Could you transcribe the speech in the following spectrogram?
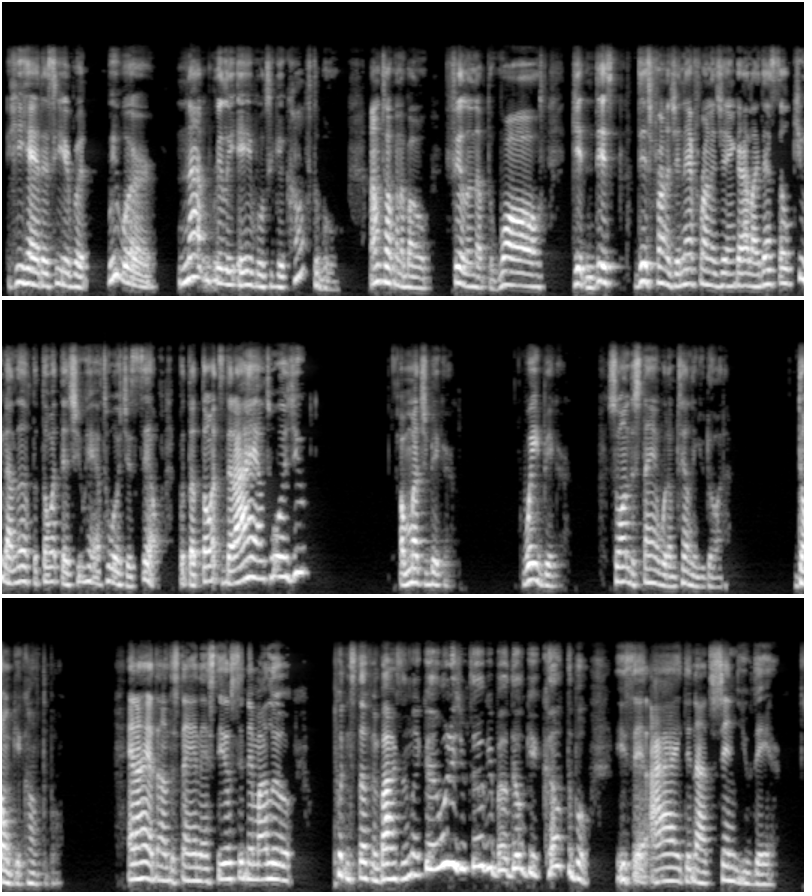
He had us here, but we were not really able to get comfortable. I'm talking about filling up the walls, getting this this furniture and that furniture, and God, like that's so cute. I love the thought that you have towards yourself, but the thoughts that I have towards you are much bigger, way bigger. So understand what I'm telling you, daughter. Don't get comfortable. And I had to understand that still sitting in my little putting stuff in boxes. I'm like, God, what are you talking about? Don't get comfortable. He said, I did not send you there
